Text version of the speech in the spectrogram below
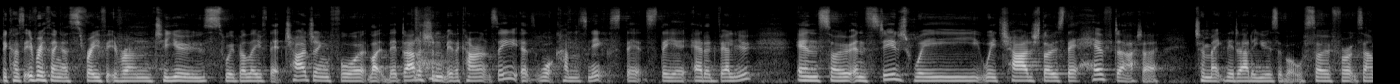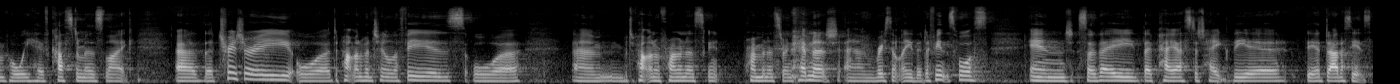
because everything is free for everyone to use, we believe that charging for, like, that data shouldn't be the currency, it's what comes next, that's the added value. And so instead, we, we charge those that have data to make their data usable. So, for example, we have customers like uh, the Treasury or Department of Internal Affairs or um, Department of Prime Minister, Prime Minister and Cabinet, um, recently the Defence Force, and so they, they pay us to take their, their data sets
